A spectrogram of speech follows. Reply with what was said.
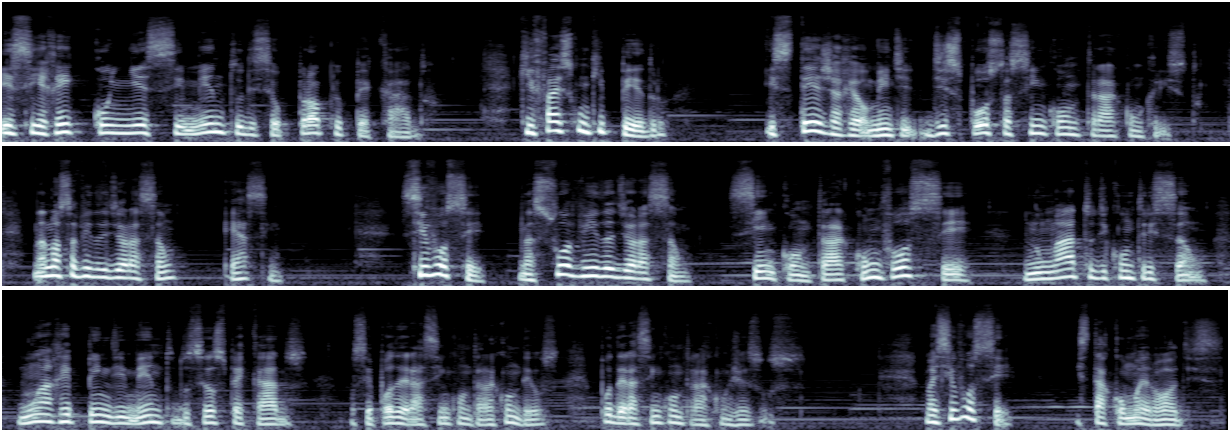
Esse reconhecimento de seu próprio pecado, que faz com que Pedro esteja realmente disposto a se encontrar com Cristo. Na nossa vida de oração é assim. Se você, na sua vida de oração, se encontrar com você, num ato de contrição, num arrependimento dos seus pecados, você poderá se encontrar com Deus, poderá se encontrar com Jesus. Mas se você está como Herodes,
